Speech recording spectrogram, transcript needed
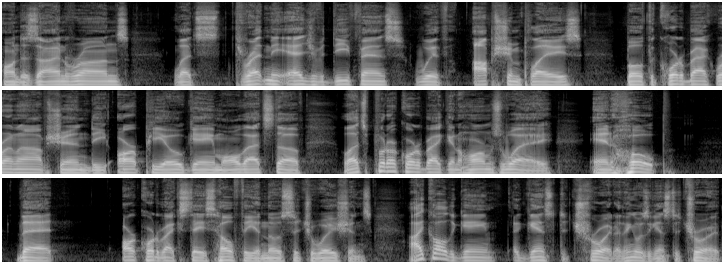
on design runs. Let's threaten the edge of a defense with option plays, both the quarterback run option, the RPO game, all that stuff. Let's put our quarterback in harm's way and hope that our quarterback stays healthy in those situations. I called a game against Detroit. I think it was against Detroit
